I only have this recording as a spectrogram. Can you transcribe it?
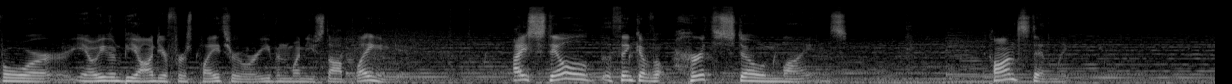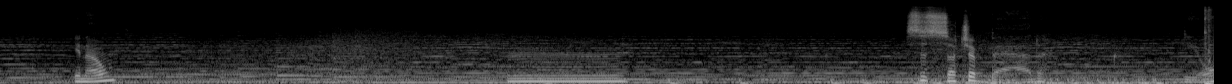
for, you know, even beyond your first playthrough or even when you stop playing a game. I still think of Hearthstone lines constantly. You know? Mm. This is such a bad deal.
